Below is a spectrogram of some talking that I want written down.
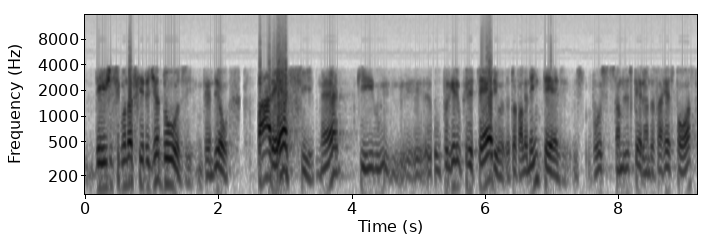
desde segunda-feira, dia 12, entendeu? Parece, né, que o, o critério, eu estou falando em tese, estamos esperando essa resposta,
